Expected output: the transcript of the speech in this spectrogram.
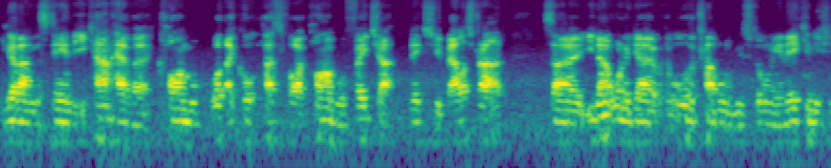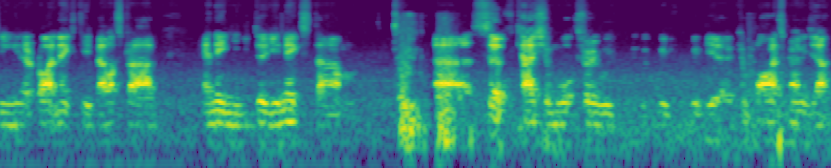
you got to understand that you can't have a climbable, what they call classify a climbable feature next to your balustrade. So you don't want to go with all the trouble of installing an air conditioning unit right next to your balustrade, and then you do your next um, uh, certification walkthrough with, with, with your compliance manager,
